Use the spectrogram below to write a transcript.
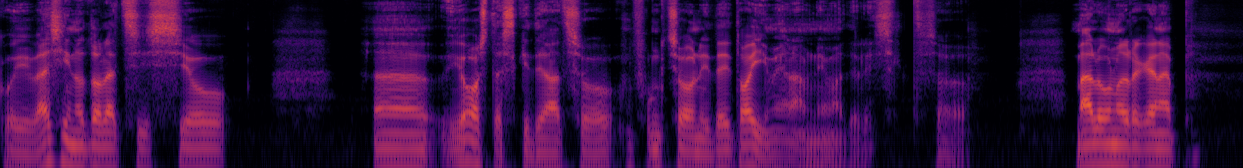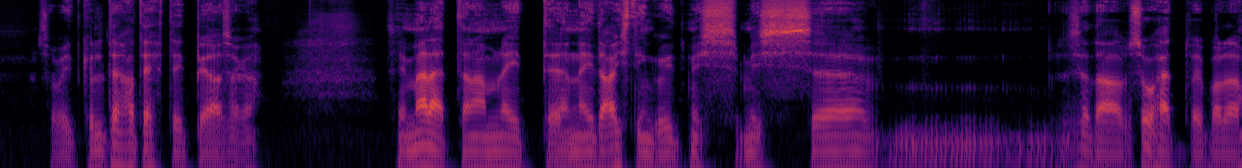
kui väsinud oled, siis ju joosteski tead, su funktsioonid ei toimi enam niimoodi lihtsalt, su mälu nõrgeneb, sa võid küll teha tehteid peas, aga sa ei mäleta enam neid, neid aistinguid, mis, mis äh, seda suhet võib-olla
